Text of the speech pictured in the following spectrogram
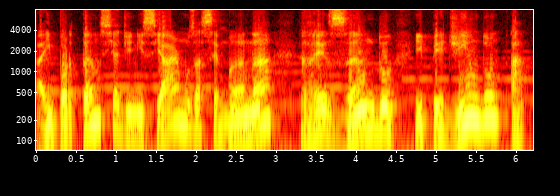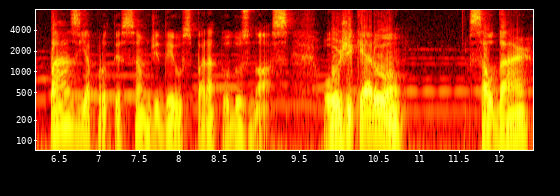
a importância de iniciarmos a semana rezando e pedindo a paz e a proteção de Deus para todos nós. Hoje quero saudar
